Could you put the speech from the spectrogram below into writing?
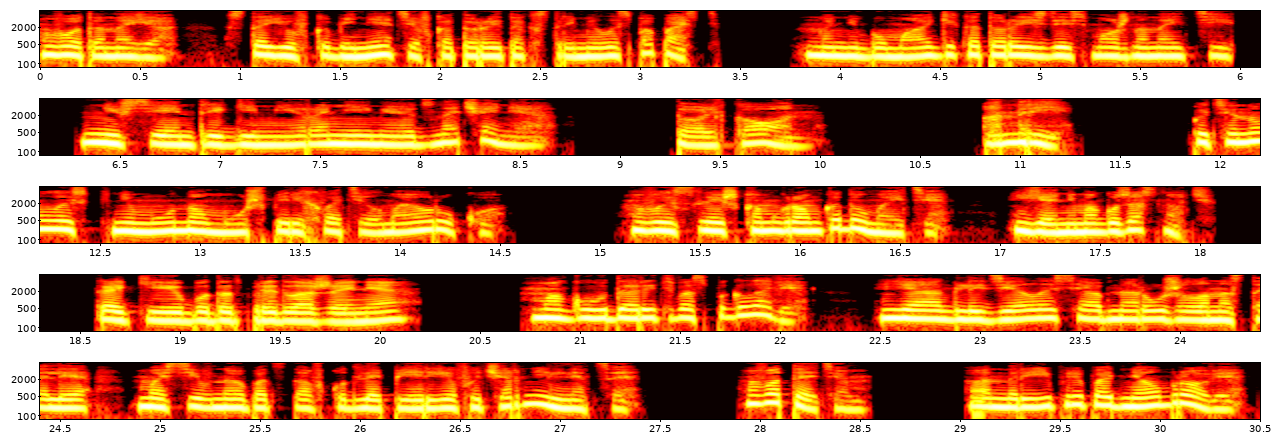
Вот она я, стою в кабинете, в который так стремилась попасть. Но ни бумаги, которые здесь можно найти, ни все интриги мира не имеют значения. Только он. Анри. Потянулась к нему, но муж перехватил мою руку. «Вы слишком громко думаете. Я не могу заснуть». «Какие будут предложения?» «Могу ударить вас по голове. Я огляделась и обнаружила на столе массивную подставку для перьев и чернильницы. Вот этим. Анри приподнял брови.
